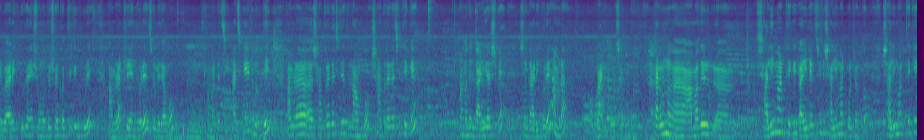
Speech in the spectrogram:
এবার একটুখানি সমুদ্র সৈকত থেকে ঘুরে আমরা ট্রেন ধরে চলে যাব খামারগাছি। আজকের মধ্যেই আমরা সাঁতরাগাছিতে নামবো। সাঁতরাগাছি থেকে আমাদের গাড়ি আসবে। সেই গাড়ি করে আমরা বাড়ি পৌঁছাবো। কারণ আমাদের শালিমার থেকে, গাড়িটা অ্যাকচুয়ালি শালিমার পর্যন্ত, শালিমার থেকে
